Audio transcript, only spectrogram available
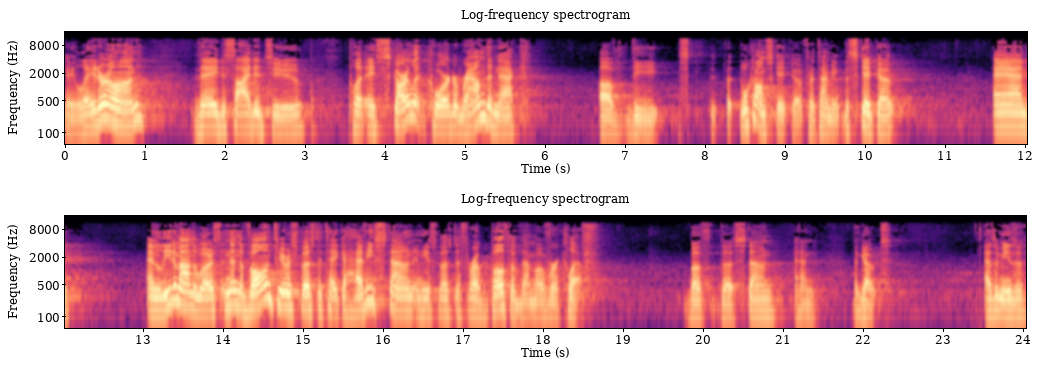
Okay, later on, they decided to put a scarlet cord around the neck of the, we'll call him scapegoat for the time being, the scapegoat, and, and lead him out in the wilderness. And then the volunteer was supposed to take a heavy stone and he was supposed to throw both of them over a cliff, both the stone and the goat, as a means of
